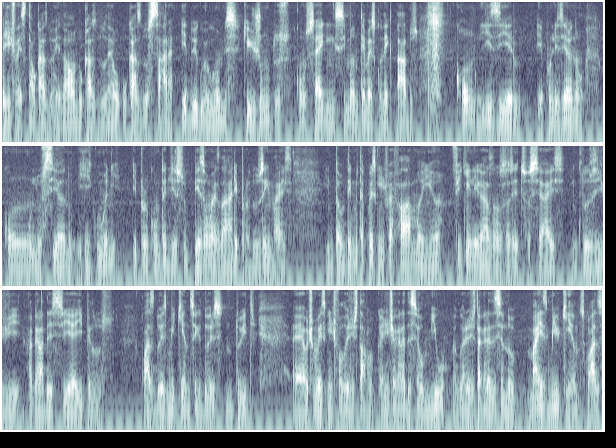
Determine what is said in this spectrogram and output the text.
a gente vai citar o caso do Reinaldo, o caso do Léo, o caso do Sara e do Igor Gomes, que juntos conseguem se manter mais conectados com Liseiro, e com Liseiro não, com Luciano e Rigoni, e por conta disso pisam mais na área e produzem mais. Então tem muita coisa que a gente vai falar amanhã. Fiquem ligados nas nossas redes sociais, inclusive agradecer aí pelos quase 2.500 seguidores no Twitter. É, a última vez que a gente falou, a gente, tava, a gente agradeceu mil, agora a gente está agradecendo mais 1.500 quase.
